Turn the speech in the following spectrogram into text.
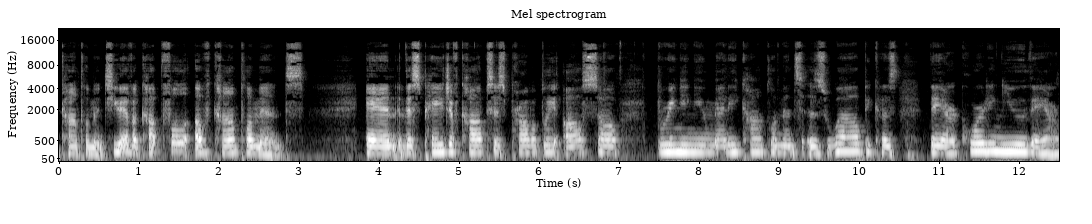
compliments. You have a cup full of compliments. And this Page of Cups is probably also bringing you many compliments as well because they are courting you, they are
